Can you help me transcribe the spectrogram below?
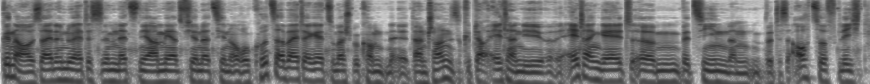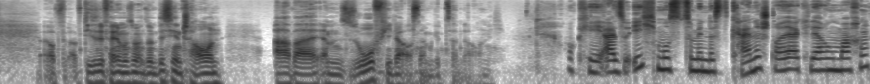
Genau, sei denn du hättest im letzten Jahr mehr als 410 Euro Kurzarbeitergeld zum Beispiel bekommen, äh, dann schon. Es gibt auch Eltern, die äh, Elterngeld ähm, beziehen, dann wird es auch zur Pflicht. Auf, auf diese Fälle muss man so ein bisschen schauen. Aber ähm, so viele Ausnahmen gibt es dann da auch nicht. Okay, also ich muss zumindest keine Steuererklärung machen,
